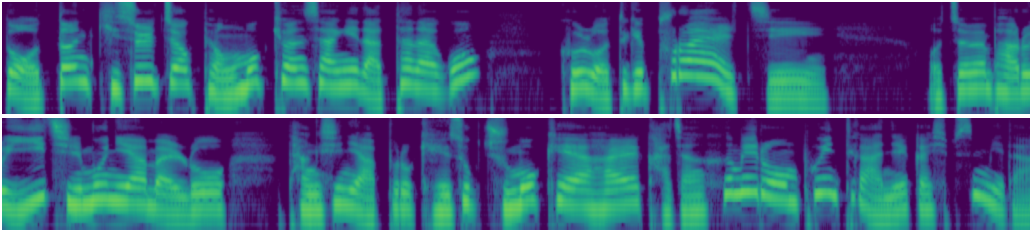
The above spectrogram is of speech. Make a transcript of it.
또 어떤 기술적 병목 현상이 나타나고 그걸 어떻게 풀어야 할지 어쩌면 바로 이 질문이야말로 당신이 앞으로 계속 주목해야 할 가장 흥미로운 포인트가 아닐까 싶습니다.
